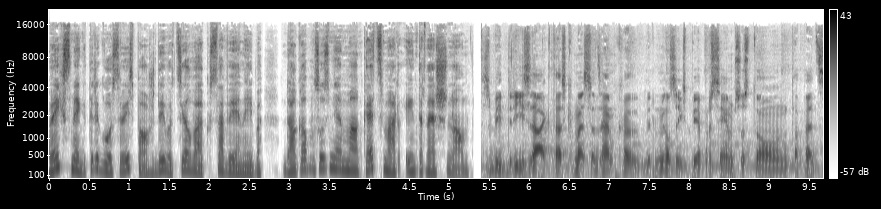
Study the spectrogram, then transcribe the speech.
veiksmīgi tirgos sev izpauž divu cilvēku savienība - Dāngāpils uzņēmumā Ketsmart International. Tas bija drīzāk tas, ka mēs redzējām, ka ir milzīgs pieprasījums uz to, un tāpēc,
